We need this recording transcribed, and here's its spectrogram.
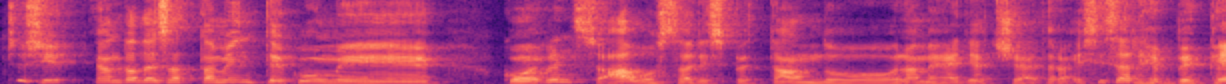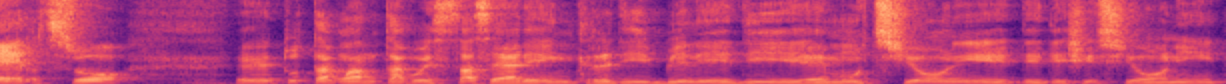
sì sì, è andata esattamente come, come pensavo, sta rispettando la media, eccetera, e si sarebbe perso eh, tutta quanta questa serie incredibili di emozioni, di decisioni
